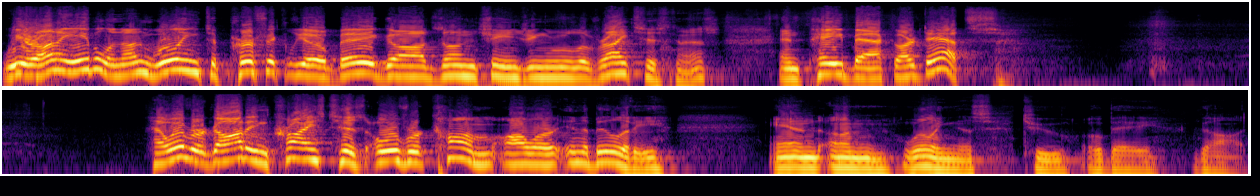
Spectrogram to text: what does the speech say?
We are unable and unwilling to perfectly obey God's unchanging rule of righteousness and pay back our debts. However, God in Christ has overcome our inability and unwillingness to obey God.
